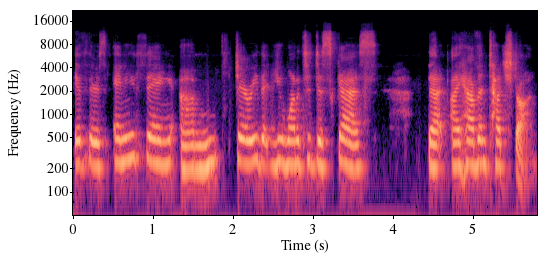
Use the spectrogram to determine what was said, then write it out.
if there's anything, um, Cherie, that you wanted to discuss that I haven't touched on.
